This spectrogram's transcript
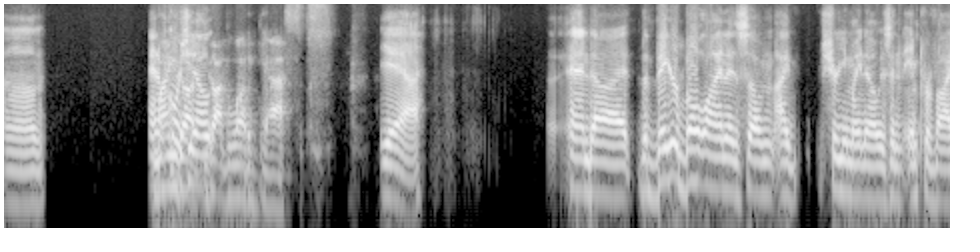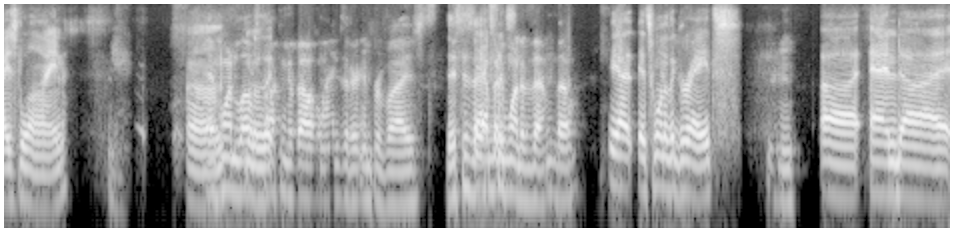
Um, and Mine of course, got, you know, got a lot of gasps. yeah. And uh, the bigger boat line is, um, I'm sure you might know, is an improvised line. Um, Everyone loves the- talking about lines that are improvised. This is Yeah, actually one of them, though. yeah, it's one of the greats. Mhm. Uh, and uh,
